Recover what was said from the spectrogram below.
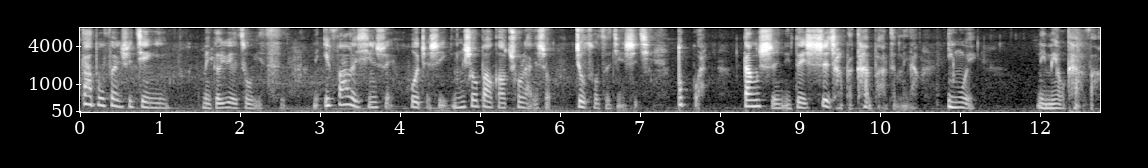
大部分是建议每个月做一次。你一发了薪水，或者是营收报告出来的时候。就做这件事情，不管当时你对市场的看法怎么样，因为你没有看法。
